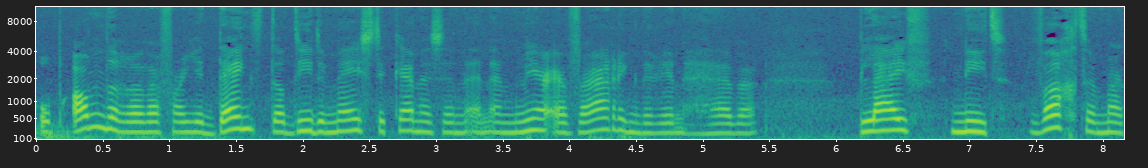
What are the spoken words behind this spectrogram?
op anderen waarvan je denkt dat die de meeste kennis en, en, en meer ervaring erin hebben. Blijf niet wachten, maar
